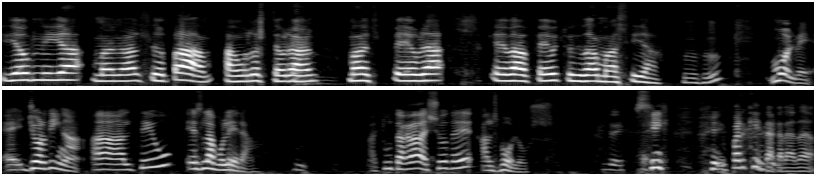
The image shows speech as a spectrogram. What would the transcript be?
Jo un dia m'anava a sopar a un restaurant, vaig veure que va fer jugar màgia. Uh -huh. Molt bé. Eh, Jordina, el teu és la bolera. A tu t'agrada això de els bolos. Sí. Sí? per què t'agrada?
